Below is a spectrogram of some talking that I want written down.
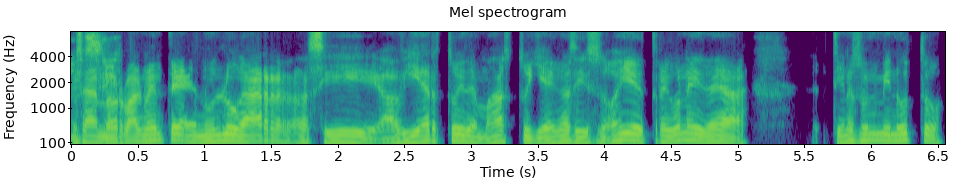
O sea, normalmente en un lugar así abierto y demás, tú llegas y dices, oye, traigo una idea, tienes un minuto.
